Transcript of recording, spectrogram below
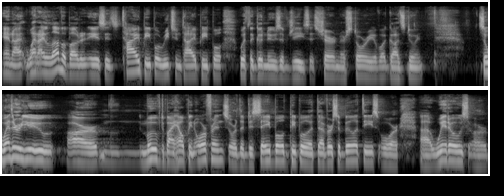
And I, what I love about it is it's Thai people reaching Thai people with the good news of Jesus, sharing their story of what God's doing. So whether you are moved by helping orphans or the disabled, people with diverse abilities, or uh, widows or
